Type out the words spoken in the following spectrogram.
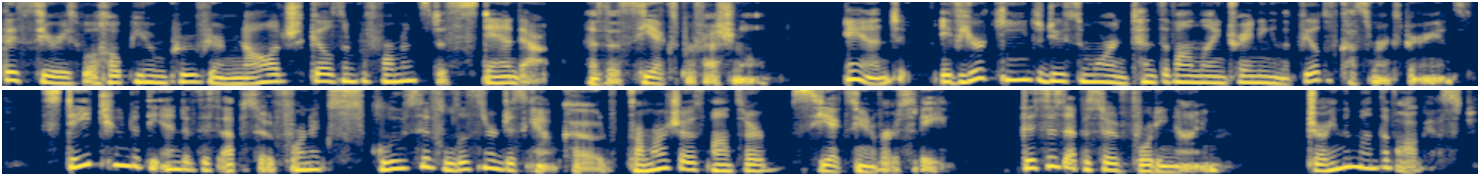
this series will help you improve your knowledge, skills, and performance to stand out as a CX professional. And if you're keen to do some more intensive online training in the field of customer experience, Stay tuned at the end of this episode for an exclusive listener discount code from our show sponsor, CX University. This is episode 49. During the month of August,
